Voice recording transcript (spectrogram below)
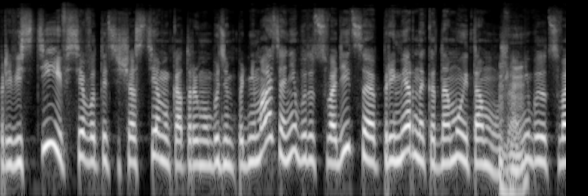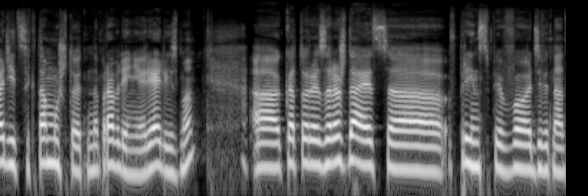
привести, и все вот эти сейчас темы, которые мы будем поднимать, они будут сводиться примерно к одному и тому же. Mm-hmm. Они будут сводиться к тому, что это направление реализма, э, которое зарождается, в принципе, в XIX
